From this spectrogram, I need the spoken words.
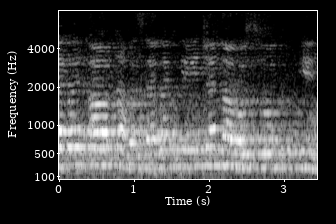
Number 11 out, number 17, Jana Rosun in.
